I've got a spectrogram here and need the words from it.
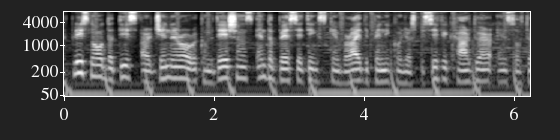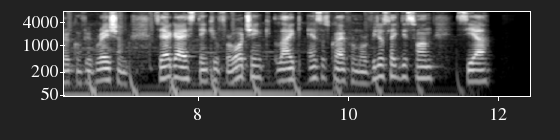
Please note that these are general recommendations and the best settings can vary depending on your specific hardware and software configuration. So yeah guys, thank you for watching, like and subscribe for more videos like this one. See ya!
